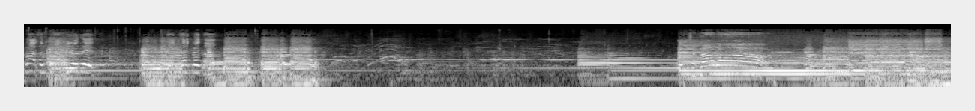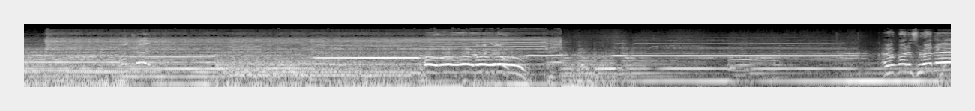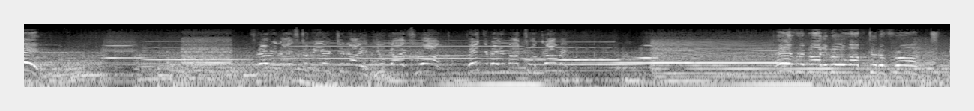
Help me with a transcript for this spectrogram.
Plaatsen van Biorit. Dat zijn we dan. Everybody's ready? frogs.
